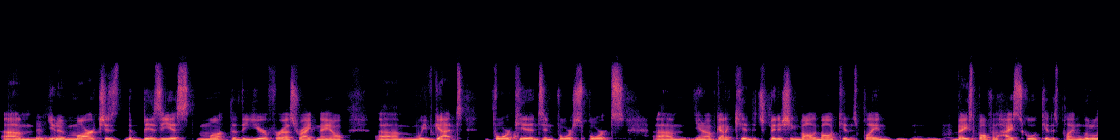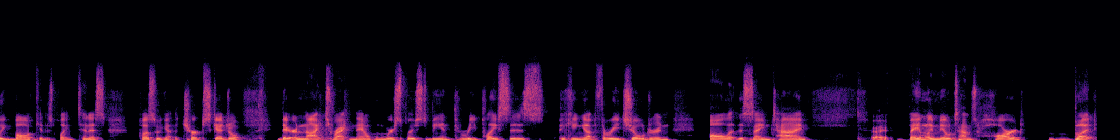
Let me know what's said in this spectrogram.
Um, mm-hmm. You know, March is the busiest month of the year for us right now. Um, we've got four kids in four sports. Um, you know, I've got a kid that's finishing volleyball, a kid that's playing baseball for the high school, a kid that's playing little league ball, a kid that's playing tennis. Plus, we've got the church schedule. There are nights right now when we're supposed to be in three places picking up three children all at the same time. Right. Family mealtime's hard, but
